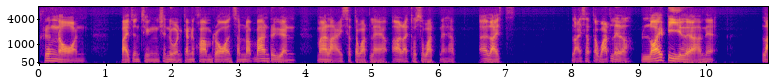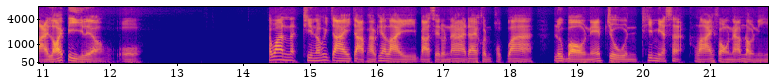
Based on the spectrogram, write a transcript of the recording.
เครื่องนอน ไปจนถึงฉนวนกันความร้อนสำหรับบ้านเรือนมาหลายศตวรรษแล้วอ่าหลายทศวรรษนะครับอ่าหลายหลายศตวรรษเลยเหรอร้อยปีเลยเหรอครับเนี่ย หลายร้อยปีเลยเหรอโอ้ถ้าว่าทีมนักวิจัยจากมหาวิทยาลัยบาร์เซโลนาได้ค้นพบว่าลูกบอลเนปจูนที่มีลักษณะคล้ายฟองน้ำเหล่านี้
